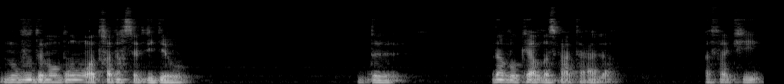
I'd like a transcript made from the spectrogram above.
Nous vous demandons à travers cette vidéo de d'invoquer Allah afin qu'il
